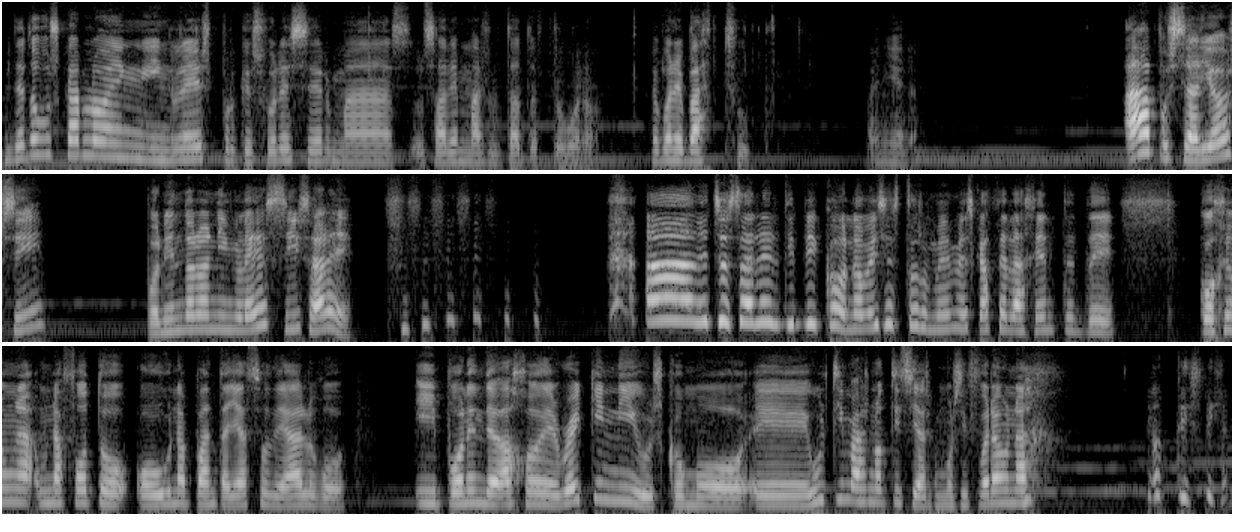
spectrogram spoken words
Intento buscarlo en inglés porque suele ser más. salen más resultados, pero bueno. A poner bathtub. Bañera. Ah, pues salió, sí. Poniéndolo en inglés, sí sale. ah, de hecho sale el típico. ¿No veis estos memes que hace la gente de. coge una, una foto o una pantallazo de algo y ponen debajo de Breaking News como eh, últimas noticias, como si fuera una noticia.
